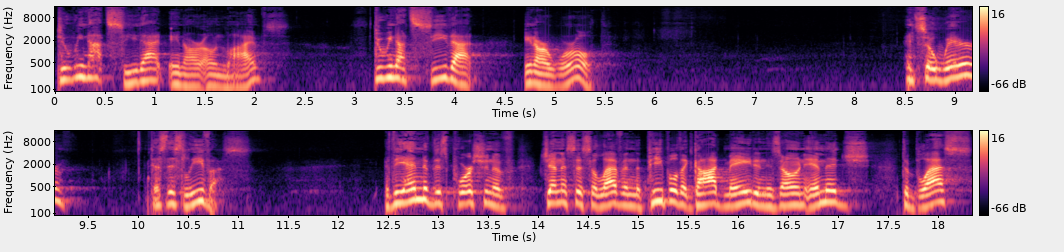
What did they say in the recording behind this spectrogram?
Do we not see that in our own lives? Do we not see that in our world? And so, where does this leave us? At the end of this portion of Genesis 11, the people that God made in his own image to bless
